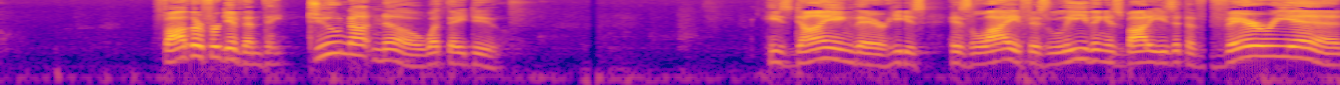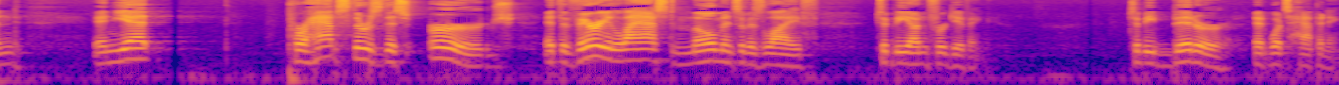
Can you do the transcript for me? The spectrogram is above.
Father, forgive them. They do not know what they do. He's dying there. He's, his life is leaving his body. He's at the very end. And yet, perhaps there's this urge at the very last moments of his life to be unforgiving, to be bitter at what's happening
